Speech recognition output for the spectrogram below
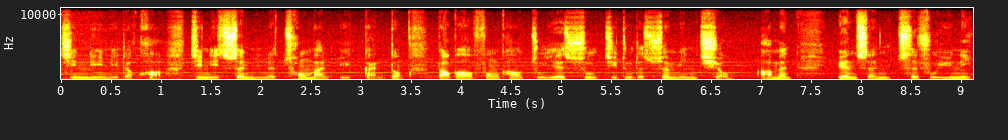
经历你的话，经历圣灵的充满与感动。祷告奉靠主耶稣基督的圣名求，阿门。愿神赐福于你。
